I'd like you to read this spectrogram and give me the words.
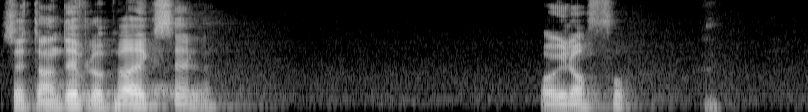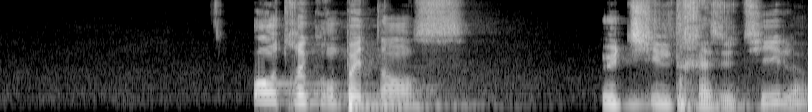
C'est un développeur Excel. Bon, il en faut. Autre compétence utile, très utile.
